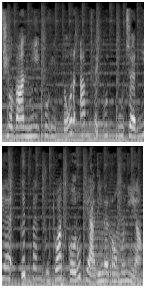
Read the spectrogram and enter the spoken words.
Giovanni cu Victor am făcut cucerie, cât pentru toată corupția din România.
